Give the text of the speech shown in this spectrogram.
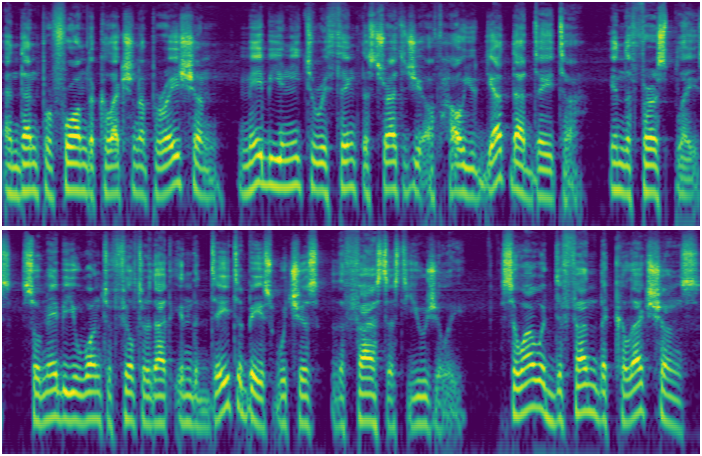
and then perform the collection operation, maybe you need to rethink the strategy of how you get that data in the first place. So maybe you want to filter that in the database, which is the fastest usually. So I would defend the collections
